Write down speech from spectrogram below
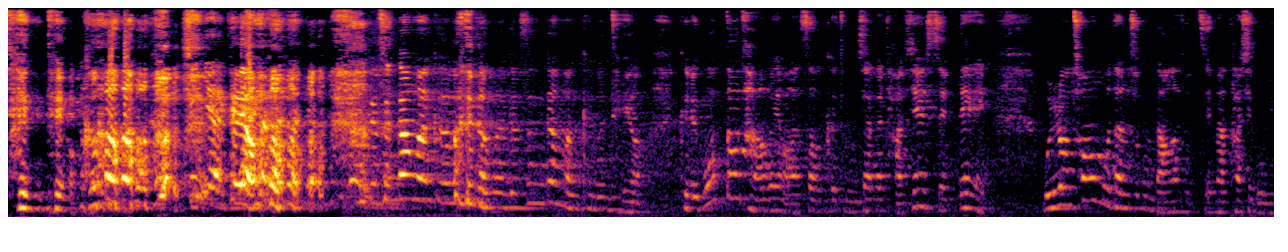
되- 돼요. 신기하게. 돼요. 그 순간만큼은 정말 그 순간만큼은 돼요. 그리고 또 다음에 와서 그 동작을 다시 했을 때 물론 처음보다는 조금 나아졌지만 다시 몸이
